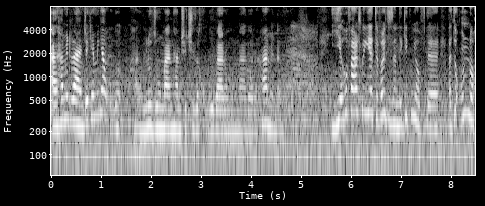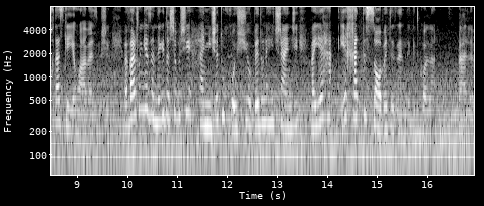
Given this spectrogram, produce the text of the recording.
از همین رنجه که میگم لزوما همیشه چیز خوبی برامون نداره. همینه. یهو فرض کن یه اتفاقی تو زندگیت میفته و تو اون نقطه است که یهو عوض میشی. و فرض کن یه زندگی داشته باشی همیشه تو خوشی و بدون هیچ رنجی و یه, یه خط ثابت زندگیت کلا. بله.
